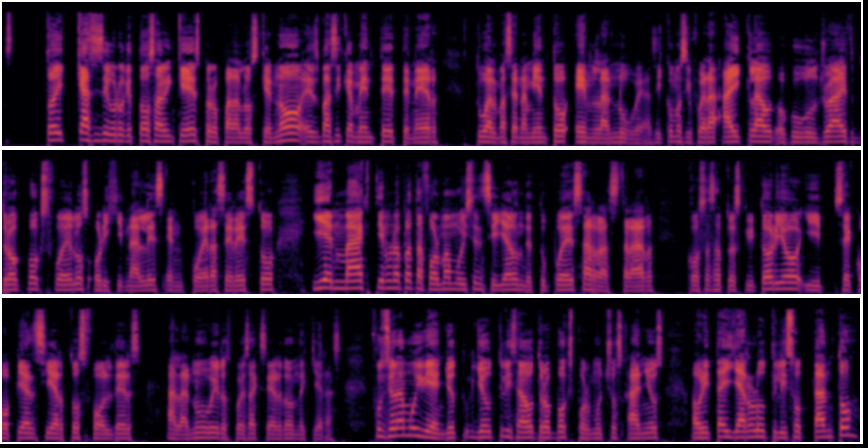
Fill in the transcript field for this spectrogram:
estoy casi seguro que todos saben qué es, pero para los que no, es básicamente tener tu almacenamiento en la nube, así como si fuera iCloud o Google Drive. Dropbox fue de los originales en poder hacer esto y en Mac tiene una plataforma muy sencilla donde tú puedes arrastrar cosas a tu escritorio y se copian ciertos folders a la nube y los puedes acceder donde quieras. Funciona muy bien. Yo, yo, he utilizado Dropbox por muchos años. Ahorita ya no lo utilizo tanto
